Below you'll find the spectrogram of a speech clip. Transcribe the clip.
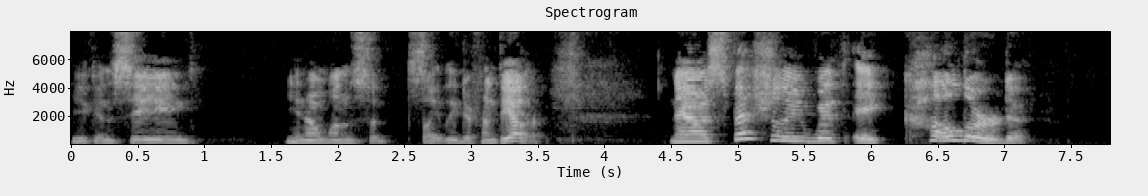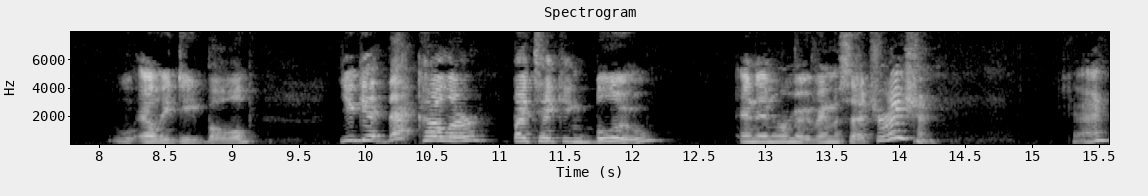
You can see, you know, one's slightly different the other. Now, especially with a colored LED bulb, you get that color by taking blue and then removing the saturation. Okay?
